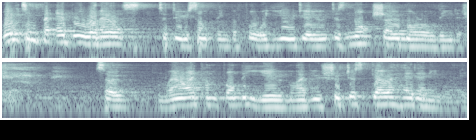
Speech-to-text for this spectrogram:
Waiting for everyone else to do something before you do does not show moral leadership. So, from where I come from, the EU, in my view, should just go ahead anyway,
